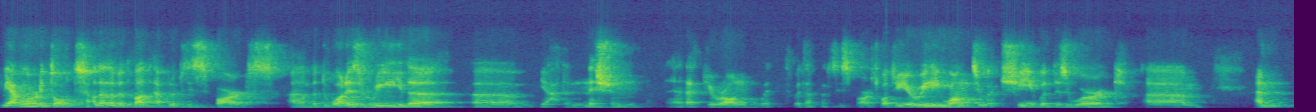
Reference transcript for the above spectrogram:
we have already talked a little bit about Epilepsy Sparks, uh, but what is really the uh, yeah the mission uh, that you're on with with Epilepsy Sparks? What do you really want to achieve with this work? Um, and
